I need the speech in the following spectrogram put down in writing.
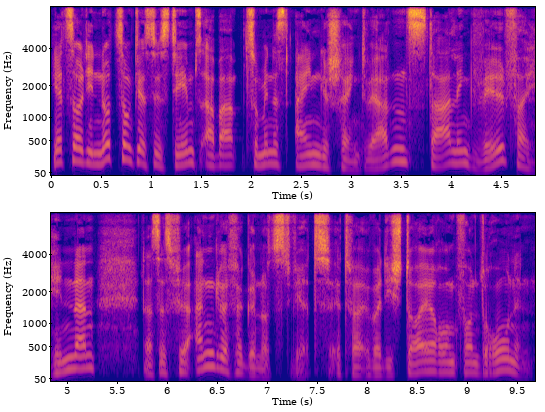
Jetzt soll die Nutzung des Systems aber zumindest eingeschränkt werden. Starlink will verhindern, dass es für Angriffe genutzt wird, etwa über die Steuerung von Drohnen.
